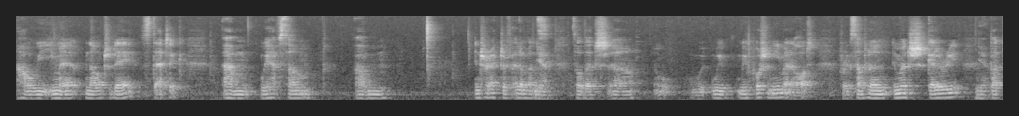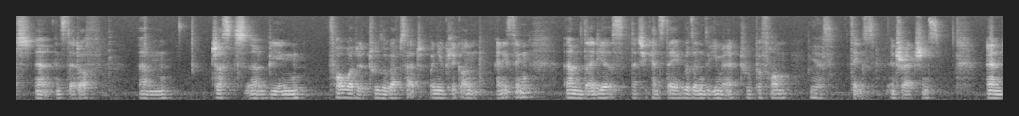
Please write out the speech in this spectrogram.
how we email now today, static, um, we have some um, interactive elements Yeah. so that uh, we, we, we push an email out, for example, an image gallery, Yeah. but uh, instead of um, just uh, being forwarded to the website when you click on anything, um, the idea is that you can stay within the email to perform Yes, things, interactions, and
